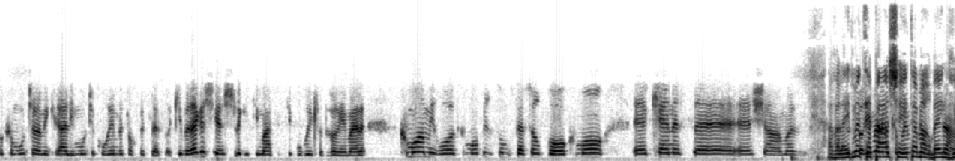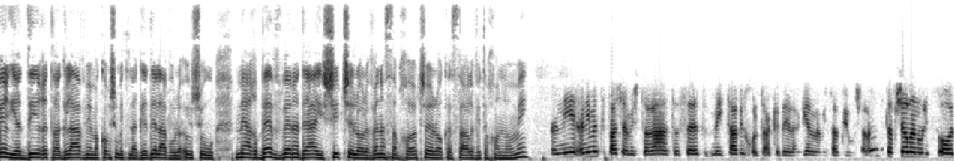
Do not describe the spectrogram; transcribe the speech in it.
בכמות של המקרי האלימות שקורים בתוך בית ספר. כי ברגע שיש לגיטימציה ציבורית לדברים האלה, כמו אמירות, כמו פרסום ספר פה, כמו אה, כנס אה, אה, שם, אז... אבל היית מצפה שאיתמר בן גביר ידיר את רגליו ממקום שהוא מתנגד אליו, או שהוא מערבב בין הדעה האישית שלו לבין הסמכויות שלו כשר לביטחון לאומי? אני, אני מצפה שהמשטרה תעשה את מיטב יכולתה כדי להגן על המצעד בירושלים, תאפשר לנו לצעוד,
